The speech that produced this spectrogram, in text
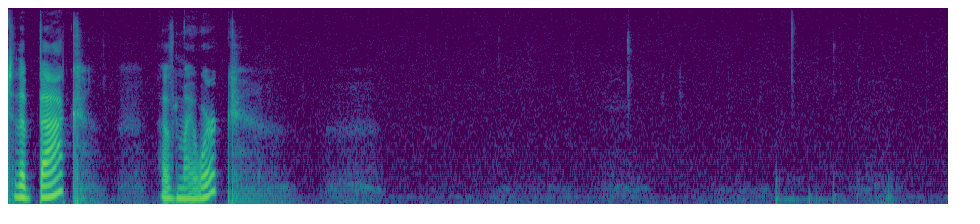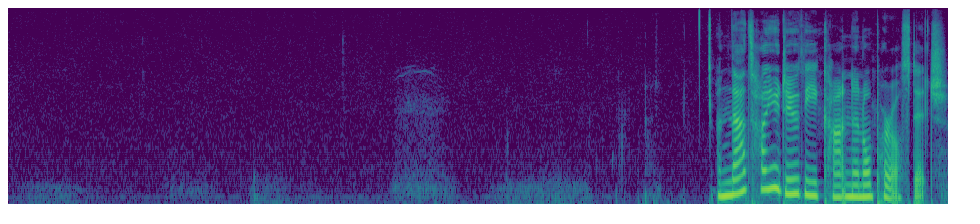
to the back of my work. And that's how you do the continental purl stitch.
